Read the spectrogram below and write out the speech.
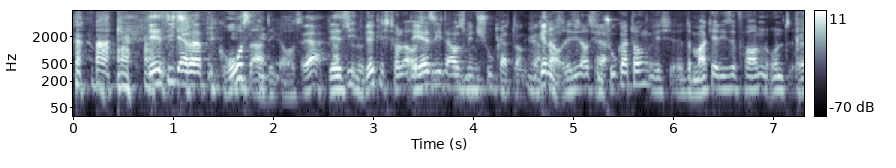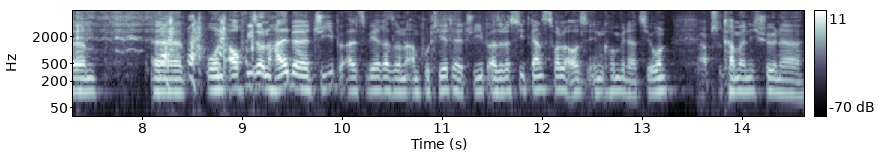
der sieht aber großartig aus. der absolut. sieht wirklich toll aus. Der sieht aus wie ein Schuhkarton. Genau, der sieht aus wie ein Ja. Schuhkarton. Ich äh, mag ja diese Formen und, ähm, äh, und auch wie so ein halber Jeep, als wäre so ein amputierter Jeep. Also das sieht ganz toll aus in Kombination. Absolut. Kann man nicht schöner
